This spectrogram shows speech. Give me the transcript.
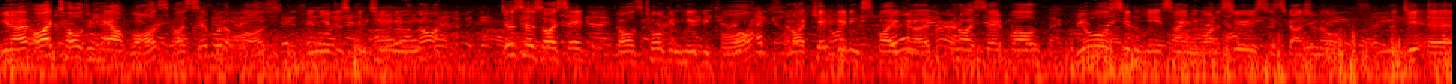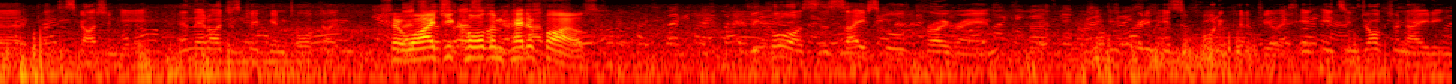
You know, I told you how it was. I said what it was, and you're just continuing on. Just as I said, I was talking here before, and I kept getting spoken over, and I said, well, you're sitting here saying you want a serious discussion or a, di- uh, a discussion here, and then I just keep getting talked over. So That's- why'd that's- you call them gonna happen. Because the Safe Schools program pretty, is supporting pedophilia. It, it's indoctrinating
